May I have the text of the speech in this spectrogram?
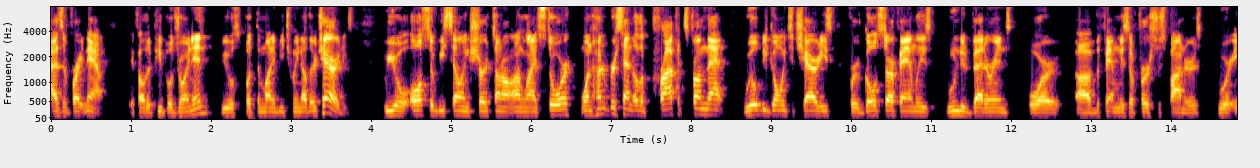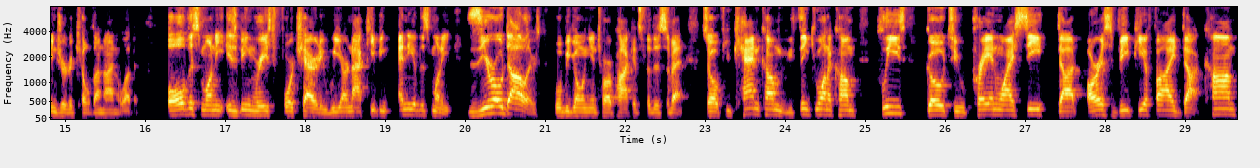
as of right now. If other people join in, we will split the money between other charities. We will also be selling shirts on our online store. 100% of the profits from that will be going to charities for Gold Star families, wounded veterans, or uh, the families of first responders who were injured or killed on 9 11 all this money is being raised for charity. We are not keeping any of this money. Zero dollars will be going into our pockets for this event. So if you can come, if you think you want to come, please go to praynyc.rsvpify.com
